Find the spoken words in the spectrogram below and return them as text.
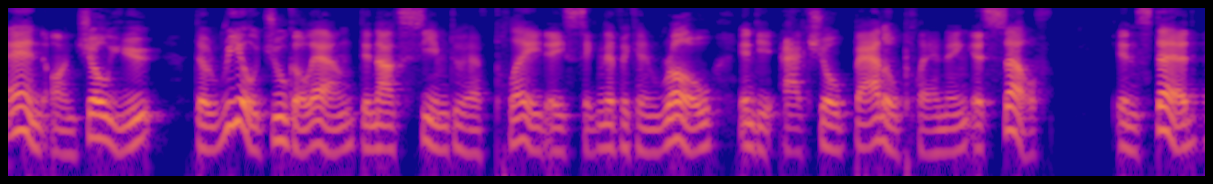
and on Zhou Yu, the real Zhuge Liang did not seem to have played a significant role in the actual battle planning itself. Instead,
